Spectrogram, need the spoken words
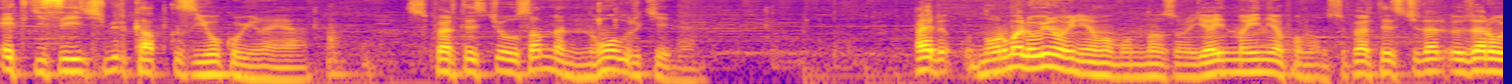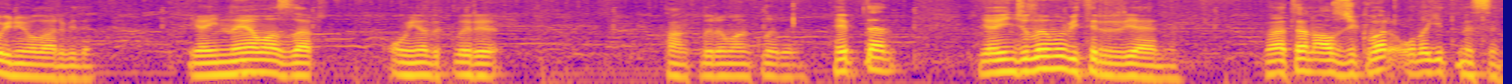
etkisi, hiçbir katkısı yok oyuna ya. Süper testçi olsam ben ne olur ki yani. Hayır normal oyun oynayamam ondan sonra. Yayın mayın yapamam. Süper testçiler özel oynuyorlar bir de. Yayınlayamazlar oynadıkları tankları mankları. Hepten yayıncılığımı bitirir yani. Zaten azıcık var o da gitmesin.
